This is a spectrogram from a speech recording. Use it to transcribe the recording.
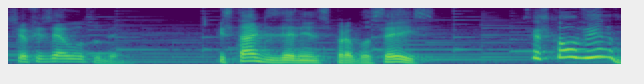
se eu fizer uso dele. Estar dizendo isso para vocês vocês estão ouvindo.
